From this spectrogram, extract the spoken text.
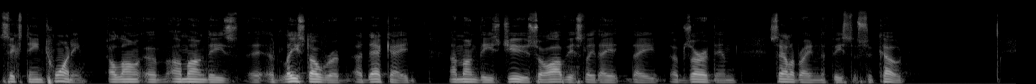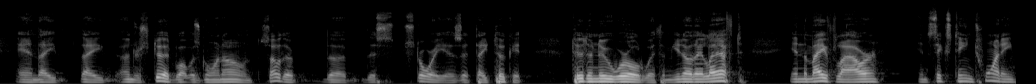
1620 along um, among these uh, at least over a, a, decade among these Jews. So obviously they they observed them celebrating the feast of Sukkot, and they they understood what was going on. So the the this story is that they took it to the New World with them. You know, they left in the Mayflower in 1620.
